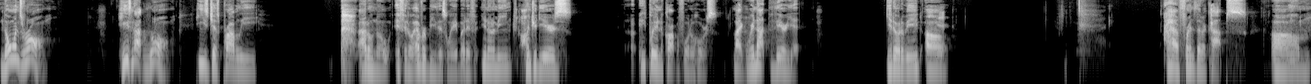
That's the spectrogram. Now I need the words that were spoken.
no one's wrong. He's not wrong. He's just probably I don't know if it'll ever be this way, but if you know what I mean, 100 years uh, he's putting the cart before the horse. Like Mhm. we're not there yet. You know what I mean? Um Yeah. I have friends that are cops. Um,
